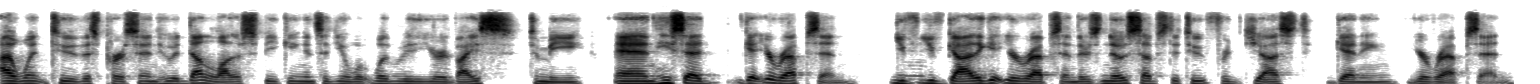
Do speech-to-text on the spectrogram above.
I went to this person who had done a lot of speaking and said, you know, what, what would be your advice to me? And he said, get your reps in You've you've got to get your reps in. There's no substitute for just getting your reps in.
